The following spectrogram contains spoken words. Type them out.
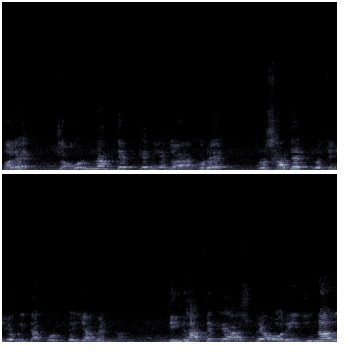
ফলে জগন্নাথ দেবকে নিয়ে দয়া করে প্রসাদের প্রতিযোগিতা করতে যাবেন না। দীঘা থেকে আসবে অরিজিনাল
